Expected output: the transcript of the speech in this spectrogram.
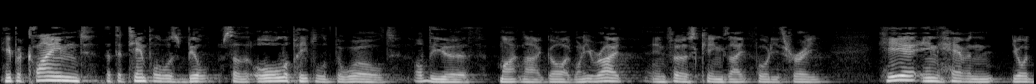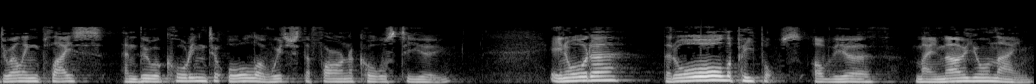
he proclaimed that the temple was built so that all the people of the world, of the earth, might know God. When he wrote in 1 Kings 8:43, "Here in heaven your dwelling place and do according to all of which the foreigner calls to you, in order that all the peoples of the earth may know your name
